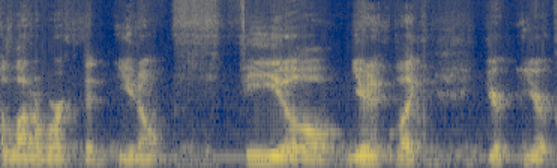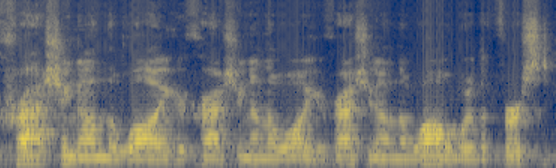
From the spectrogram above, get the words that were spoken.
a lot of work that you don't feel you like you're you're crashing on the wall you're crashing on the wall you're crashing on the wall where the first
